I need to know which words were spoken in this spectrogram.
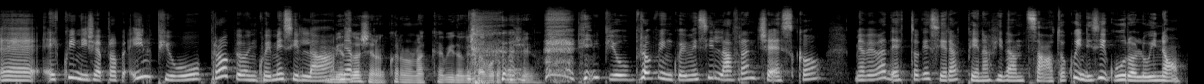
Eh, e quindi c'è proprio, in più, proprio in quei mesi là... Mia suocera ancora non ha capito che lavoro facevo. in più, proprio in quei mesi là, Francesco mi aveva detto che si era appena fidanzato, quindi sicuro lui no.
